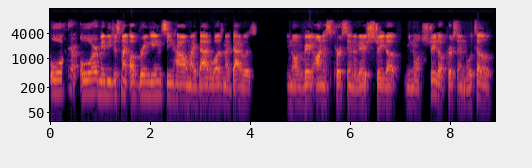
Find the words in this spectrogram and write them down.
or or maybe just my upbringing, seeing how my dad was. My dad was, you know, a very honest person, a very straight up, you know, straight up person. Will tell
